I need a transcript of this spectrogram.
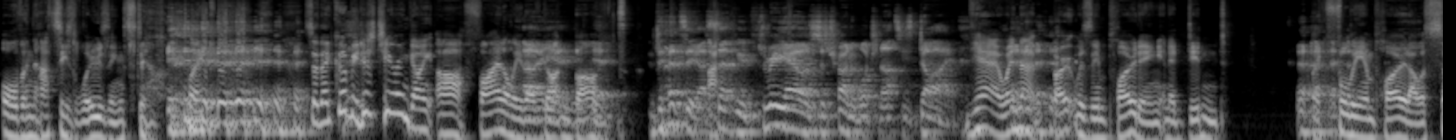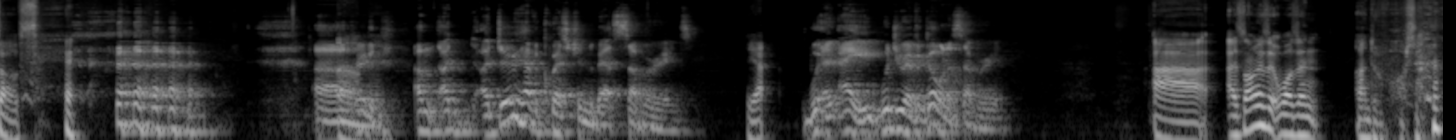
all the Nazis losing still. like, so they could be just cheering, going, "Oh, finally they've Uh, gotten yeah, bombed." yeah. That's it. I sat through three hours just trying to watch Nazis die. Yeah, when that boat was imploding and it didn't like fully implode, I was so upset. uh, Um, very good. Um, I, I do have a question about submarines. Yeah. A, would you ever go on a submarine? Uh, as long as it wasn't underwater.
